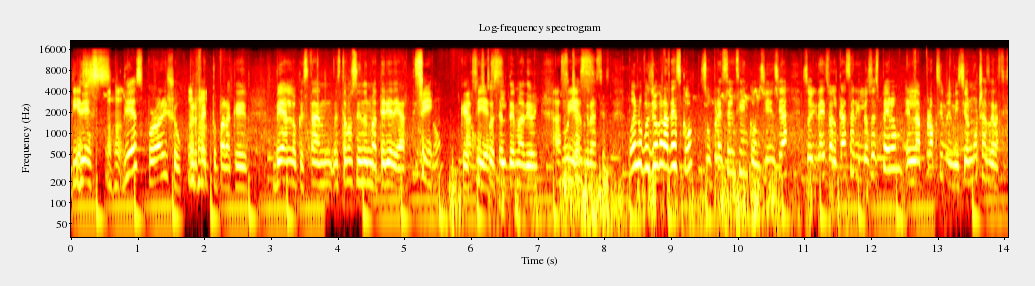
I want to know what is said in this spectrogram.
10. 10. Ujú. 10 por Ari Show. Perfecto, para que vean lo que están, estamos haciendo en materia de arte. Sí, ¿no? Que así justo es. es. el tema de hoy. Así Muchas es. gracias. Bueno, pues yo agradezco su presencia en conciencia. Soy Grace Balcázar y los espero en la próxima emisión. Muchas gracias.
